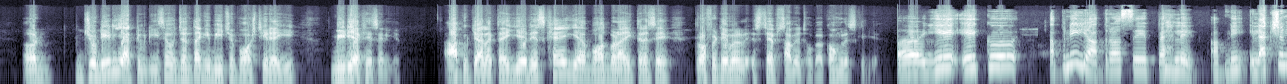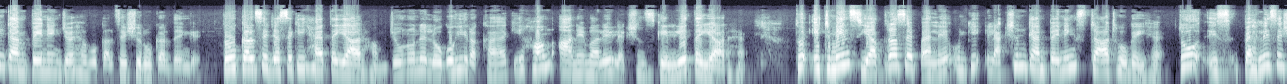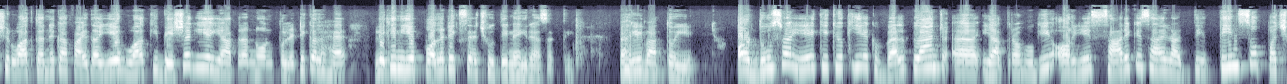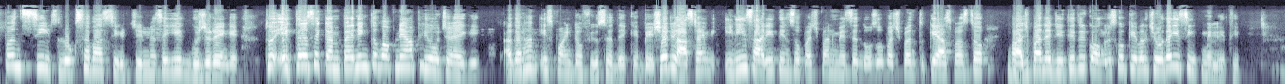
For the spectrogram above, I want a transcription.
जो डेली एक्टिविटीज़ है वो जनता के बीच में पहुँचती रहेगी मीडिया के ज़रिए। आपको क्या लगता है, ये रिस्क है या बहुत बड़ा एक तरह से प्रॉफिटेबल स्टेप साबित होगा कांग्रेस के लिए? ये एक अपनी यात्रा से पहले अपनी इलेक्शन कैंपेनिंग जो है वो कल से शुरू कर देंगे। तो कल से जैसे कि है तैयार हम, जो उन्होंने लोगो ही रखा है कि हम आने वाले इलेक्शंस के लिए तैयार हैं। तो इट मीन्स यात्रा से पहले उनकी इलेक्शन कैंपेनिंग स्टार्ट हो गई है। तो इस पहले से शुरुआत करने का फ़ायदा ये हुआ कि बेशक ये यात्रा नॉन पोलिटिकल है, लेकिन ये पॉलिटिक्स से छूती नहीं रह सकती। पहली बात तो ये। और दूसरा ये कि क्योंकि एक वेल प्लान यात्रा होगी और ये सारे के सारे तीन सौ पचपन सीट लोकसभा सीट जिनमें से ये गुजरेंगे। तो एक तरह से कैंपेनिंग तो वो अपने आप ही हो जाएगी, अगर हम इस पॉइंट ऑफ़ व्यू से देखें। बेशक लास्ट टाइम इन्हीं सारी 355 में से 255 के आसपास तो भाजपा ने जीती थी, कांग्रेस को केवल चौदह ही सीट मिली थी।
